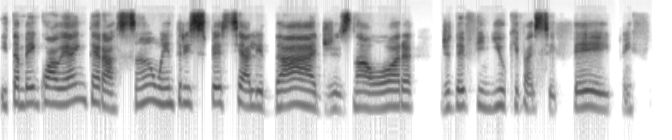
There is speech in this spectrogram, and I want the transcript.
e também qual é a interação entre especialidades na hora de definir o que vai ser feito, enfim?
